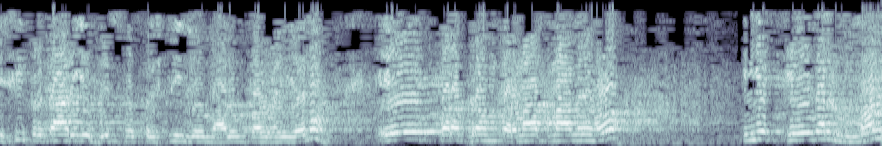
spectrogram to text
इसी प्रकार ये विश्व सृष्टि जो मालूम पड़ रही है ना एक पर ब्रह्म परमात्मा में हो ये केवल मन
